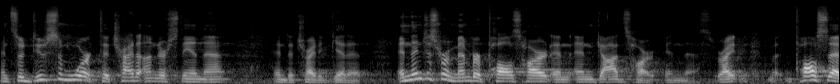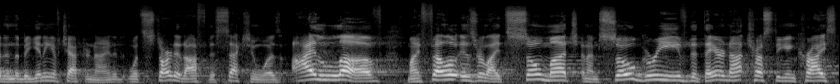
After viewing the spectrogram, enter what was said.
And so do some work to try to understand that and to try to get it. And then just remember Paul's heart and, and God's heart in this, right? Paul said in the beginning of chapter 9, what started off this section was, I love my fellow Israelites so much, and I'm so grieved that they are not trusting in Christ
